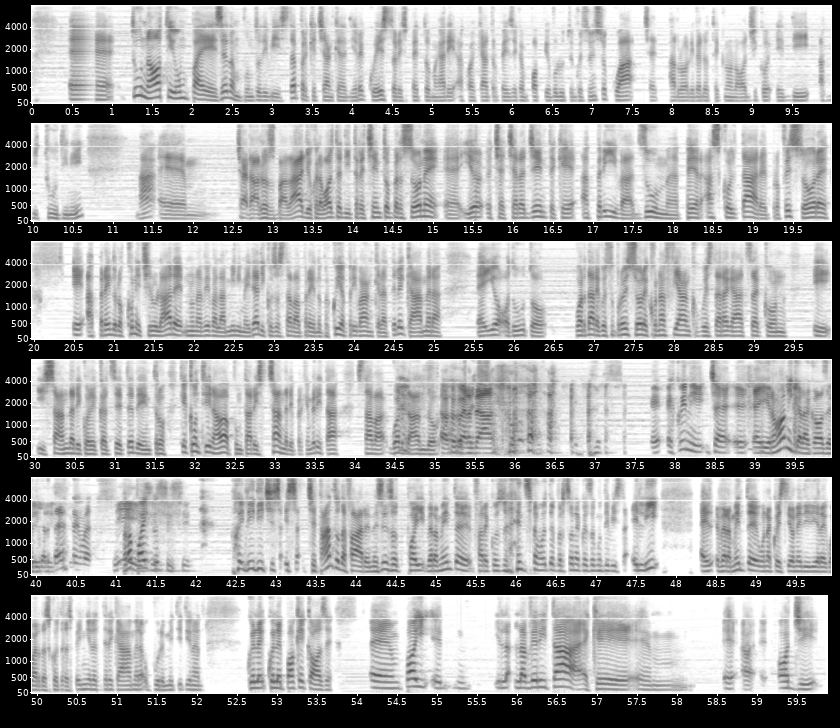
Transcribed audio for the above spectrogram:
Eh, tu noti un paese da un punto di vista, perché c'è anche da dire questo rispetto magari a qualche altro paese che è un po' più evoluto in questo senso qua, cioè, parlo a livello tecnologico e di abitudini, ma ehm, c'era allo sbaraglio, quella volta di 300 persone, eh, io, cioè, c'era gente che apriva Zoom per ascoltare il professore e aprendolo con il cellulare non aveva la minima idea di cosa stava aprendo, per cui apriva anche la telecamera e io ho dovuto guardare questo professore con a fianco questa ragazza con i, i, sandali con le calzette dentro che continuava a puntare i sandali perché in verità stava guardando stava guardando. e, e, quindi cioè, è, è, ironica la cosa divertente sì, però poi sì, sì, poi lì dici c'è tanto da fare, nel senso puoi veramente fare consulenza a molte persone da questo punto di vista e lì è veramente una questione di dire guarda ascolta spegni la telecamera oppure mettiti una... quelle, quelle poche cose. Eh, poi eh, la, la, verità è che ehm, eh, oggi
